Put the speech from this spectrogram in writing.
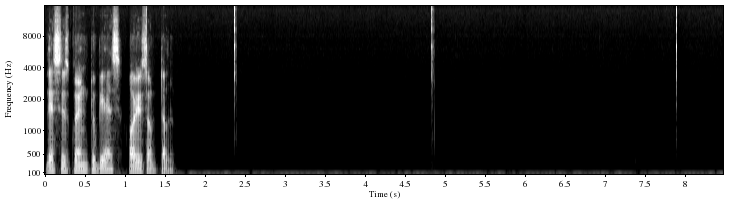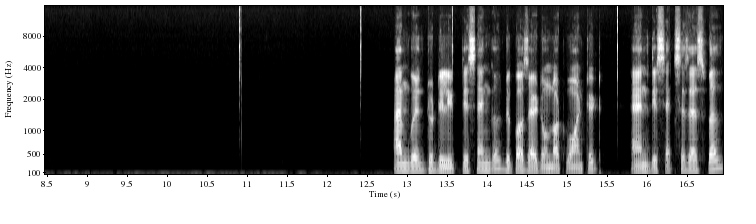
This is going to be as horizontal. I'm going to delete this angle because I do not want it and this axis as well.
